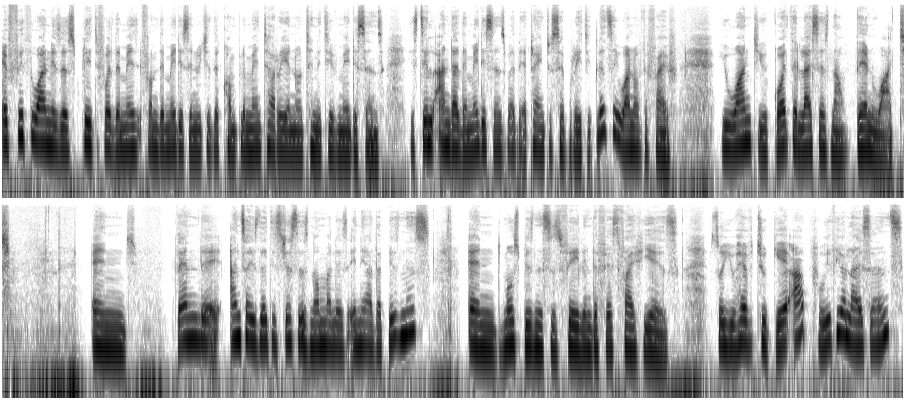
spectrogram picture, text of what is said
a fifth one is a split for the from the medicine, which is the complementary and alternative medicines. It's still under the medicines, but they're trying to separate it. Let's say one of the five. You want, you got the license now, then what? And then the answer is that it's just as normal as any other business and most businesses fail in the first five years. So you have to gear up with your license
